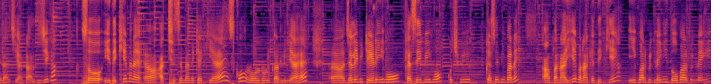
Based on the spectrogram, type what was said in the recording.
इलायची आप डाल दीजिएगा। सो so, ये देखिए मैंने अच्छे से मैंने क्या किया है इसको रोल रोल कर लिया है। जलेबी टेढ़ी हो कैसी भी हो कुछ भी कैसे भी बने आप बनाइए बना के देखिए। एक बार बिगड़ेंगी दो बार बिगड़ेंगी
